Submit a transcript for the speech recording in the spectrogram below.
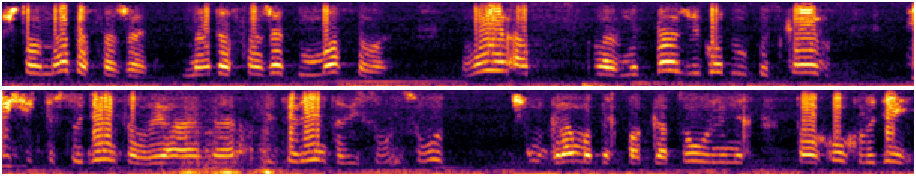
Что надо сажать? Надо сажать массово. Мы, мы каждый год выпускаем тысячи студентов, абитуриентов и очень грамотных, подготовленных, толковых людей.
